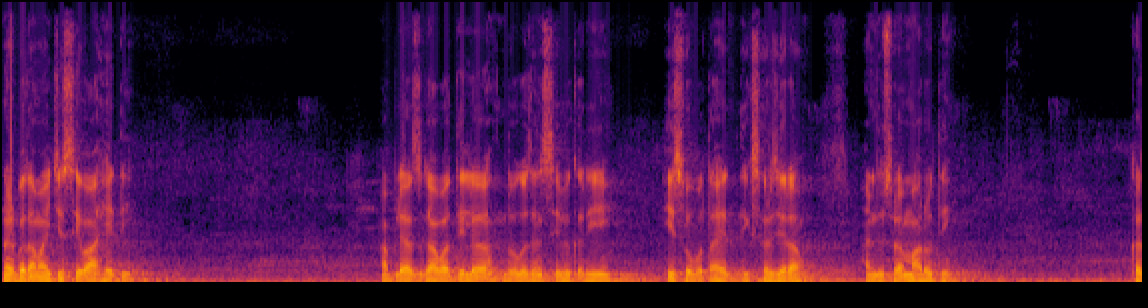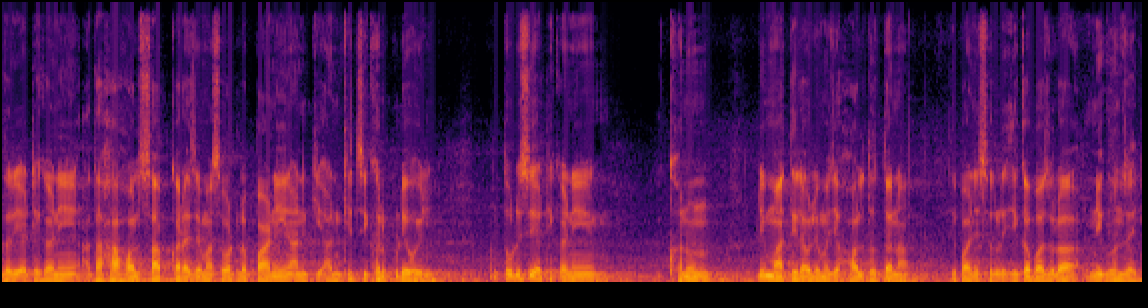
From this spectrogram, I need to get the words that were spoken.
नर्मदा माईची सेवा आहे ती. आपल्याच गावातील दोघंजण सेवेकरी ही सोबत आहेत एक सर्जेराव आणि दुसरा मारुती. खरं तर या ठिकाणी आता हा हॉल साफ करायचा आहे असं वाटलं पाणी आणखी आणखी चिखल पुढे होईल. पण थोडीशी या ठिकाणी खणून आपली माती लावली म्हणजे हॉल धुताना ती पाणी सगळे एका बाजूला निघून जाईल.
